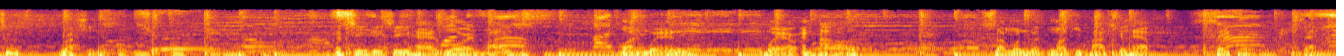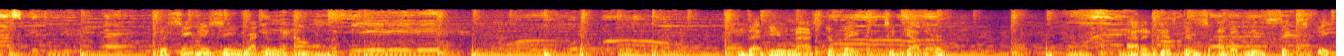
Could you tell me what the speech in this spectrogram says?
toothbrushes. The CDC has more advice on when, where, and how someone with monkeypox can have safer sex. The CDC recommends that you masturbate together at a distance of at least six feet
